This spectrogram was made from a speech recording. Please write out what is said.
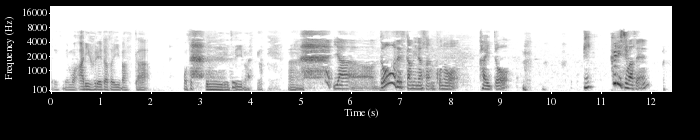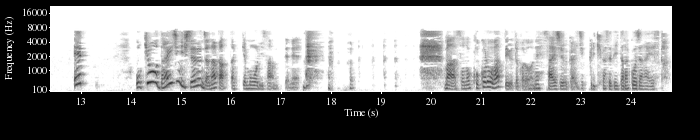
うですね。もうありふれたと言いますか、もうそこにいると言いますか。あいやー、どうですか皆さん、この回答。びっくりしません？え？お経を大事にしてるんじゃなかったっけ？毛利さんってね。まあ、その心はっていうところをね、最終回じっくり聞かせていただこうじゃないですか。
